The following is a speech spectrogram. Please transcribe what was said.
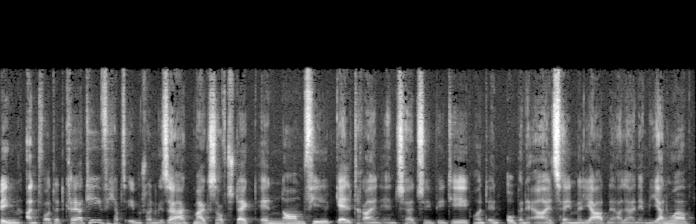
Bing antwortet kreativ. Ich habe es eben schon gesagt. Microsoft steckt enorm viel Geld rein in ChatGPT und in OpenAI, 10 Milliarden allein im Januar.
